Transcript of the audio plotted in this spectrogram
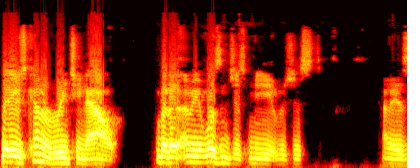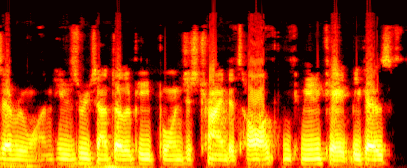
But he was kind of reaching out. But I mean, it wasn't just me. It was just, I mean, it was everyone. He was reaching out to other people and just trying to talk and communicate because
